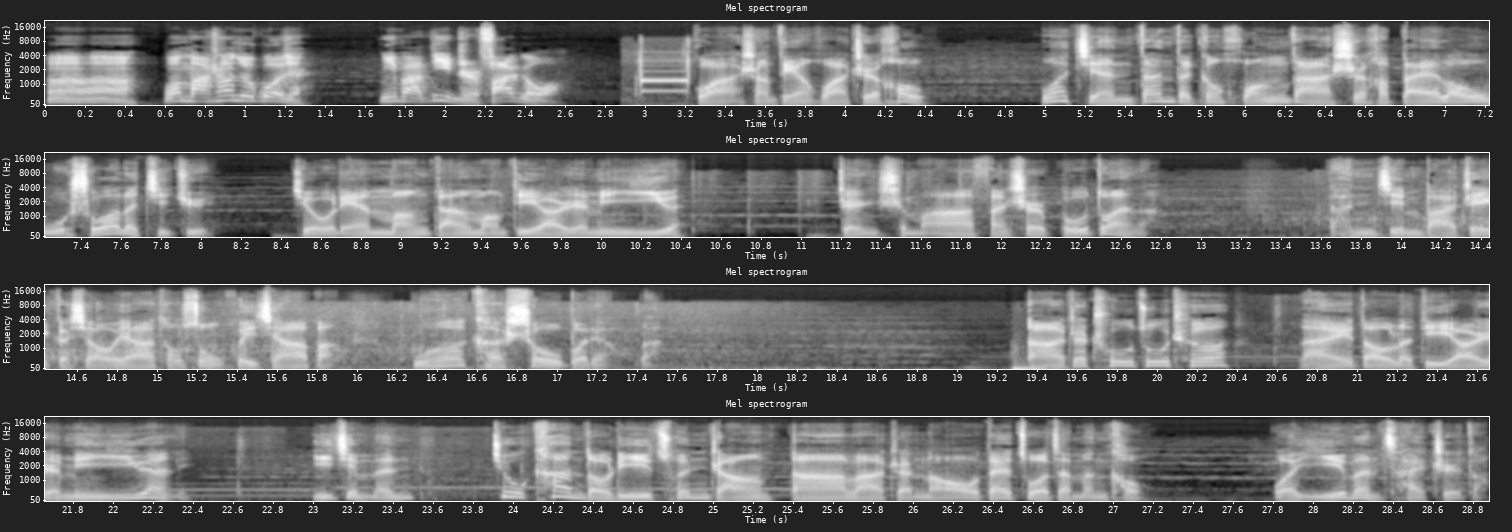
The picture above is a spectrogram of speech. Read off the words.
嗯嗯，我马上就过去，你把地址发给我。挂上电话之后，我简单的跟黄大师和白老五说了几句，就连忙赶往第二人民医院。真是麻烦事儿不断啊！赶紧把这个小丫头送回家吧，我可受不了了。打着出租车来到了第二人民医院里，一进门就看到李村长耷拉着脑袋坐在门口。我一问才知道，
